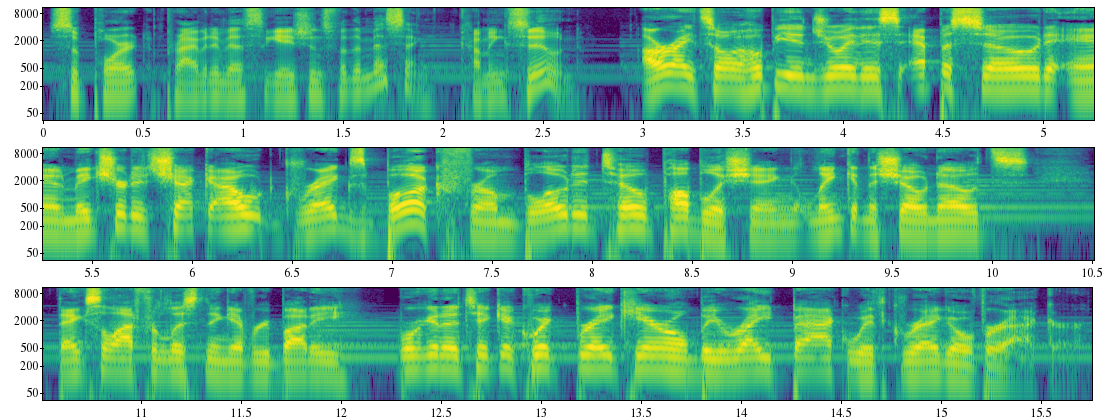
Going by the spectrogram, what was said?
support private investigations for the missing coming soon. All right, so I hope you enjoy this episode and make sure to check out Greg's book from Bloated Toe Publishing. Link in the show notes. Thanks a lot for listening, everybody. We're going to take a quick break here and we'll be right back with Greg Overacker.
